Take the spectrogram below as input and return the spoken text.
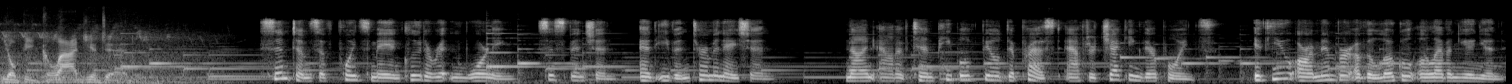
You'll be glad you did. Symptoms of points may include a written warning, suspension, and even termination. 9 out of 10 people feel depressed after checking their points. If you are a member of the local 11 union,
